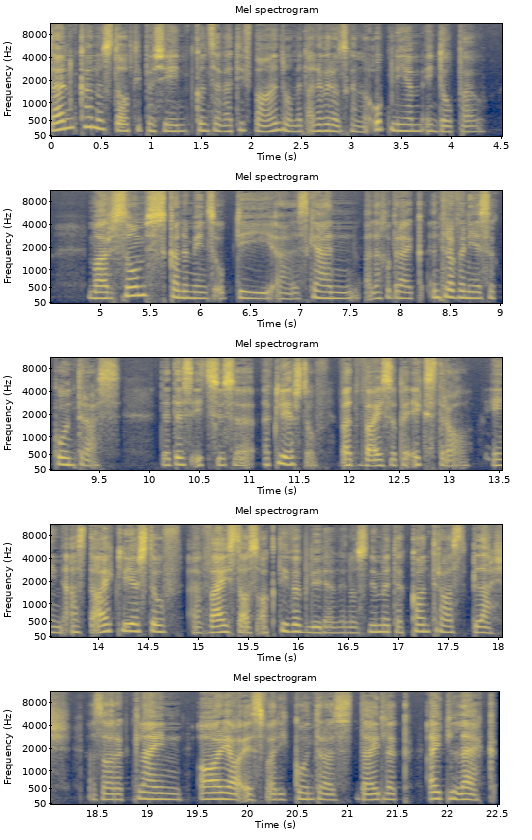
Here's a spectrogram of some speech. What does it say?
dan kan ons dalk die pasiënt konservatief behandel. Met ander woorde ons kan hom opneem en dophou Maar soms kan 'n mens op die uh, scan hulle gebruik intraveneuse kontras. Dit is iets soos 'n kleurstof wat wys op 'n ekstraal. En as daai kleurstof uh, wys daar's aktiewe bloeding en ons noem dit 'n contrast blush. As daar 'n klein area is waar die kontras duidelik uitlek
